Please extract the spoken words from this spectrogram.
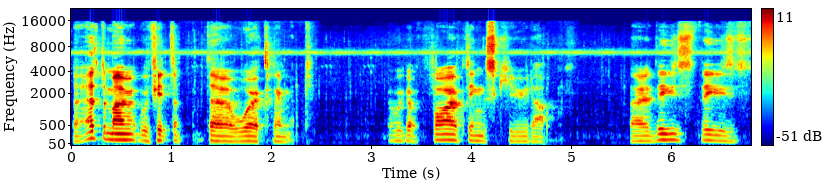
So at the moment we've hit the, the work limit. We've got five things queued up. So these these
